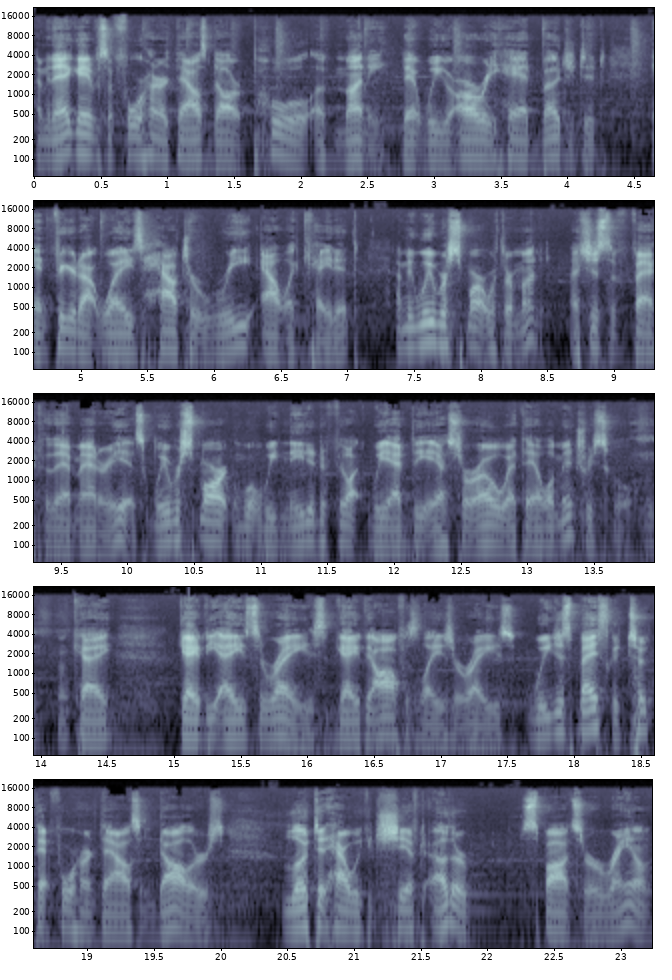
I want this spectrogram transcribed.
I mean, that gave us a four hundred thousand dollar pool of money that we already had budgeted and figured out ways how to reallocate it. I mean, we were smart with our money. That's just the fact of that matter is we were smart in what we needed to feel like we had the SRO at the elementary school. Okay, gave the A's a raise, gave the office ladies a raise. We just basically took that four hundred thousand dollars, looked at how we could shift other spots around,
